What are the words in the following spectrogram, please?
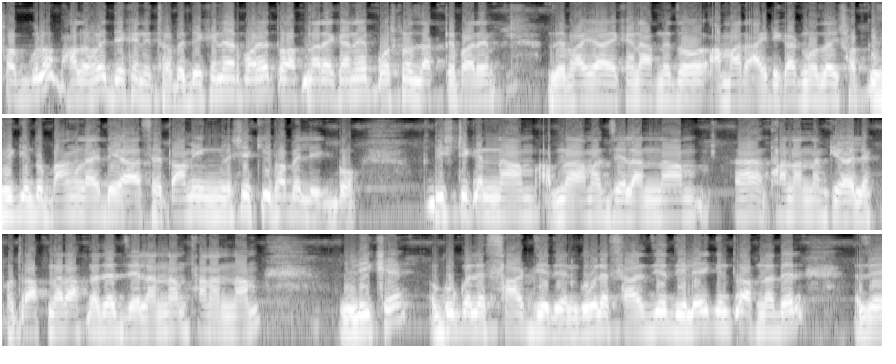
সবগুলো ভালোভাবে দেখে নিতে হবে। দেখে নেওয়ার পরে তো আপনার এখানে প্রশ্ন জাগতে পারে যে, ভাইয়া, এখানে আপনি তো আমার আইডি কার্ড অনুযায়ী সব কিছুই কিন্তু বাংলায় দেওয়া আছে। তো আমি ইংলিশে কীভাবে লিখব? ডিস্ট্রিক্টের নাম, আপনার আমার জেলার নাম হ্যাঁ থানার নাম কীভাবে লিখব? তো আপনারা আপনাদের জেলার নাম, থানার নাম লিখে গুগলে সার্চ দিয়ে দেন। গুগলে সার্চ দিয়ে দিলেই কিন্তু আপনাদের যে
